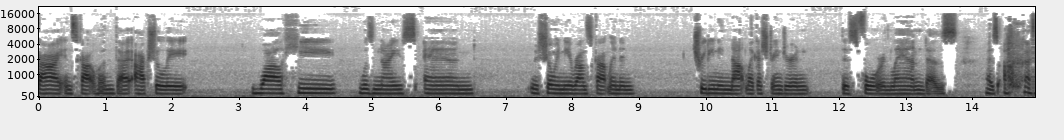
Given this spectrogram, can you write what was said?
guy in Scotland that actually, while he was nice and was showing me around Scotland and treating me not like a stranger in this foreign land as as as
